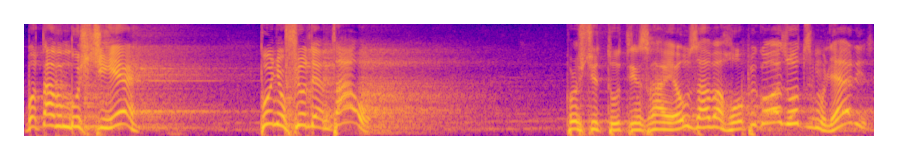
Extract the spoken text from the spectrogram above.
botava um bustier, punha um fio dental, prostituta em Israel usava roupa igual as outras mulheres.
